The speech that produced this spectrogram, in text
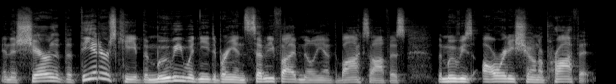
and the share that the theaters keep, the movie would need to bring in 75 million at the box office. The movie's already shown a profit.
